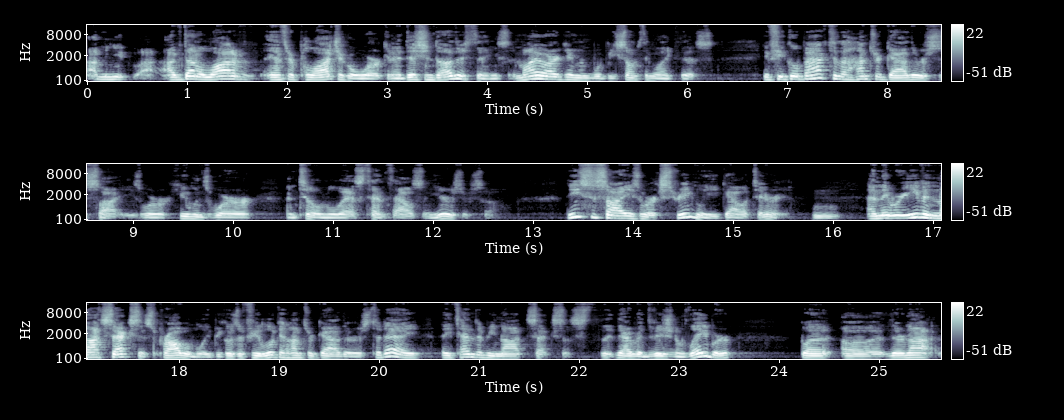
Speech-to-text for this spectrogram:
I mean, I've done a lot of anthropological work in addition to other things, and my argument would be something like this. If you go back to the hunter gatherer societies where humans were until the last 10,000 years or so, these societies were extremely egalitarian. Mm. And they were even not sexist, probably, because if you look at hunter gatherers today, they tend to be not sexist. They they have a division of labor, but uh, they're not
